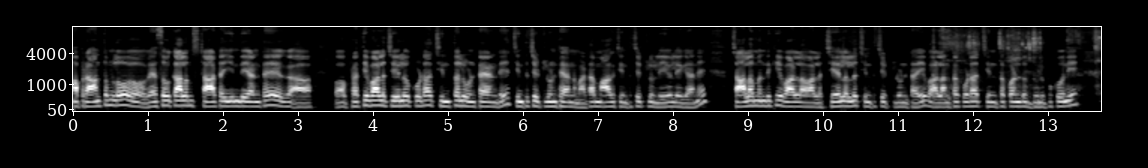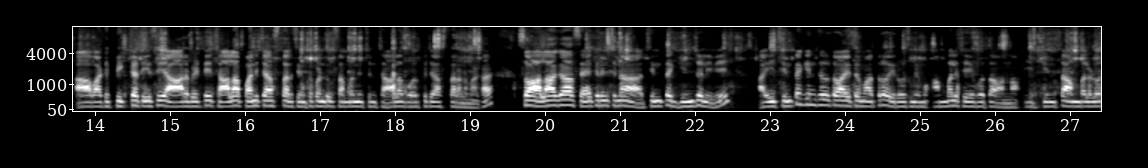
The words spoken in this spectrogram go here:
మా ప్రాంతంలో వేసవికాలం స్టార్ట్ అయ్యింది అంటే ప్రతి వాళ్ళ చేలో కూడా చింతలు ఉంటాయండి. చింత చెట్లు ఉంటాయి అన్నమాట. మాకు చింత చెట్లు లేవులే కానీ చాలామందికి వాళ్ళ వాళ్ళ చేలల్లో చింత చెట్లు ఉంటాయి. వాళ్ళంతా కూడా చింతపండు దులుపుకొని వాటి పిక్క తీసి ఆరబెట్టి చాలా పని చేస్తారు. చింతపండుకు సంబంధించిన చాలా వర్క్ చేస్తారనమాట సో అలాగా సేకరించిన చింత గింజలు ఇవి. ఈ చింత గింజలతో అయితే మాత్రం ఈరోజు మేము అంబలి చేయబోతా ఉన్నాం. ఈ చింత అంబలిలో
